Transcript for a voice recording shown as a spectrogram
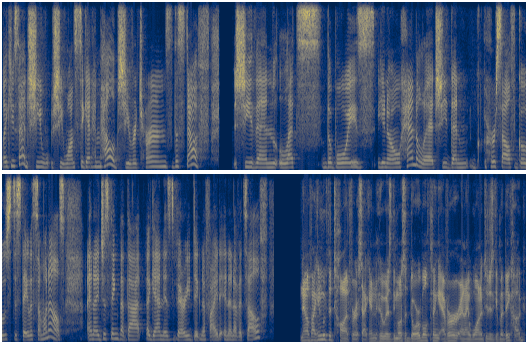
like you said she she wants to get him help. She returns the stuff. She then lets the boys you know handle it. She then herself goes to stay with someone else. And i just think that that again is very dignified in and of itself now if i can move to todd for a second who is the most adorable thing ever and i wanted to just give him a big hug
